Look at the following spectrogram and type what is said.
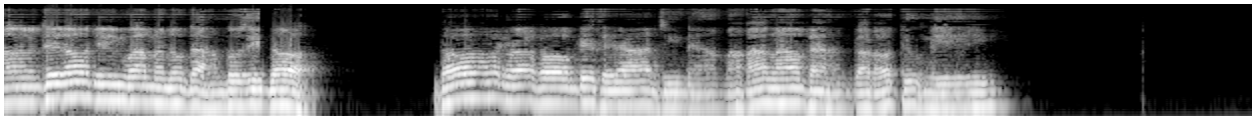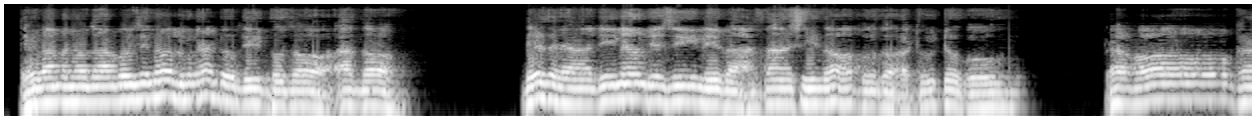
ဟာသေရောတိဝမနုဿဘုဇိတောဒေါရဟောပိခရာဇိနမဟာလာ ഭ ံကရောတုမိဒေဝမနောသာဘုဇိသောလူနာတို့သည်ဘုဇောအပ်သောဒေသရာဒီနံပစ္စည်းလေးပါအသာရှိသောပုသောအထုတို့ကိုရဟောခံ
